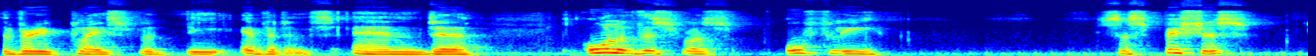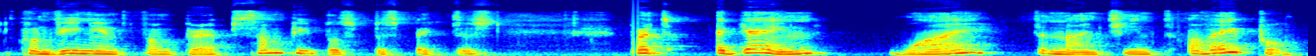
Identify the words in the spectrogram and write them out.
the very place with the evidence. And uh, all of this was awfully suspicious, convenient from perhaps some people's perspectives. But again, why the 19th of April?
